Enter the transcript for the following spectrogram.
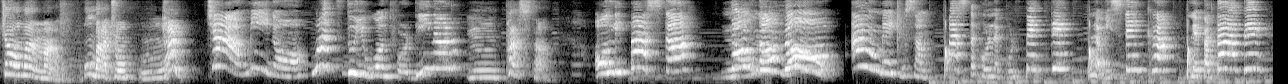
Ciao mamma! Un bacio! Mua! Ciao Mino! What do you want for dinner? Mm, pasta! Only pasta? No, no, no! I will make you some pasta con le polpette, la bistecca, le patate,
